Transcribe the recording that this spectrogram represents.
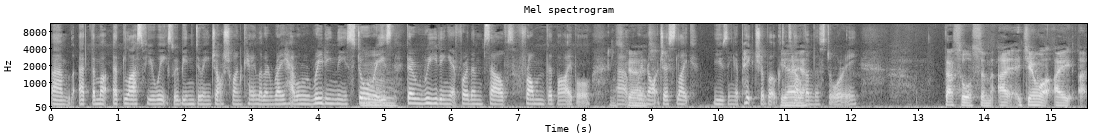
um, at the at the last few weeks, we've been doing Joshua and Caleb and Rahab. When we're reading these stories, Mm. they're reading it for themselves from the Bible. Um, we're not just like using a picture book to Yeah, tell yeah. them the story. That's awesome. I, do you know what? I, I,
